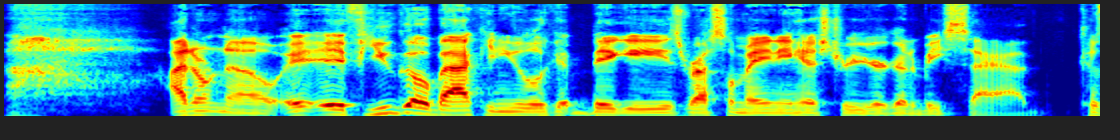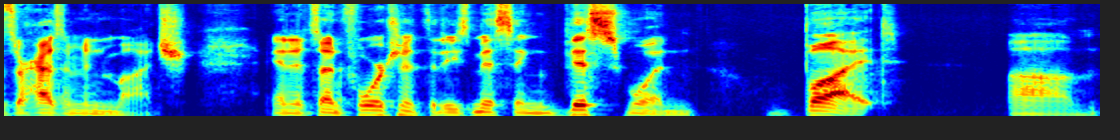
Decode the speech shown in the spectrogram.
I don't know. If you go back and you look at Big E's WrestleMania history, you're going to be sad because there hasn't been much. And it's unfortunate that he's missing this one, but um,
